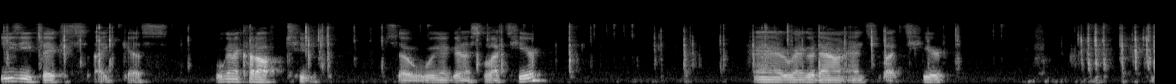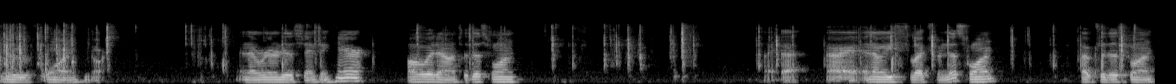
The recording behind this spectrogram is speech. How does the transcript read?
easy fix, I guess. We're gonna cut off two. So we're gonna select here. And we're going to go down and select here. Move one north. And then we're going to do the same thing here all the way down to this one. Like that. Alright and then we select from this one up to this one.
